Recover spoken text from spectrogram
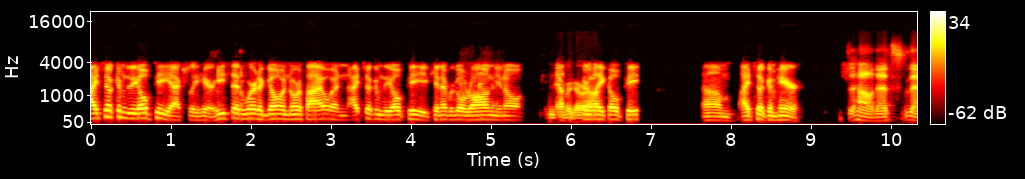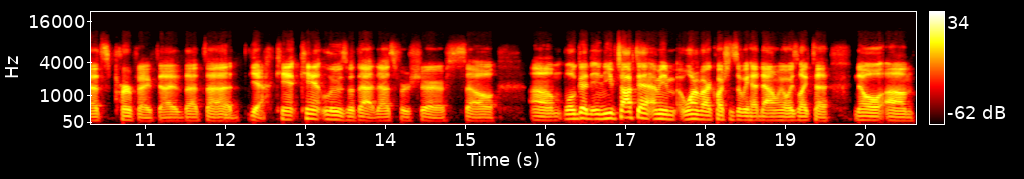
I took him to the OP actually here. He said where to go in North Iowa, and I took him to the OP. You can never go wrong, you know. Never go Clear wrong. Lake OP. Um, I took him here, Oh, that's that's perfect. I, that uh, yeah, can't can't lose with that. That's for sure. So, um, well, good. And you've talked to. I mean, one of our questions that we had down. We always like to know. Um,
